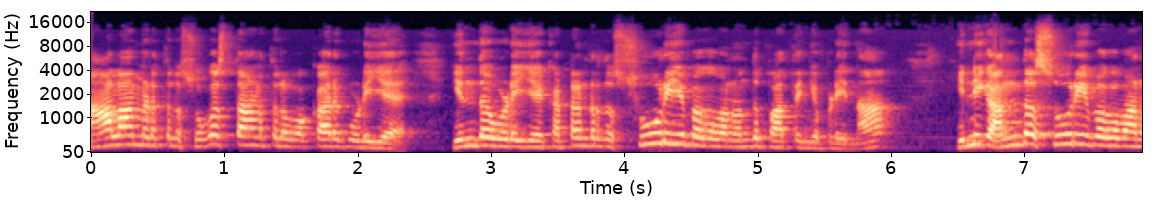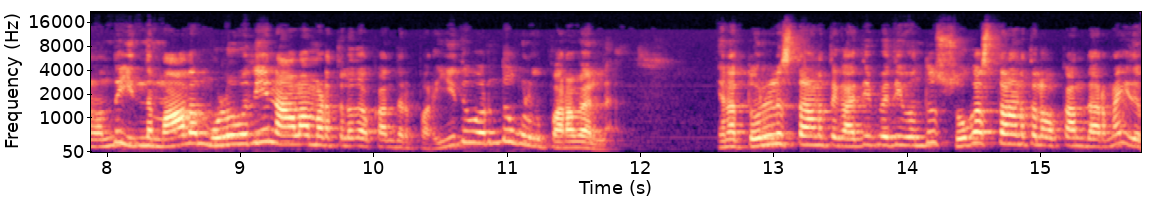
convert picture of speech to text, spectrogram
நாலாம் இடத்துல சுகஸ்தானத்தில் உட்காரக்கூடிய இந்த உடைய கட்டன்றது சூரிய பகவான் வந்து பார்த்தீங்க அப்படின்னா இன்றைக்கி அந்த சூரிய பகவான் வந்து இந்த மாதம் முழுவதையும் நாலாம் இடத்துல தான் உட்காந்துருப்பார் இது வந்து உங்களுக்கு பரவாயில்ல. ஏன்னா தொழில் ஸ்தானத்துக்கு அதிபதி வந்து சுகஸ்தானத்தில் உட்காந்தாருன்னா இது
